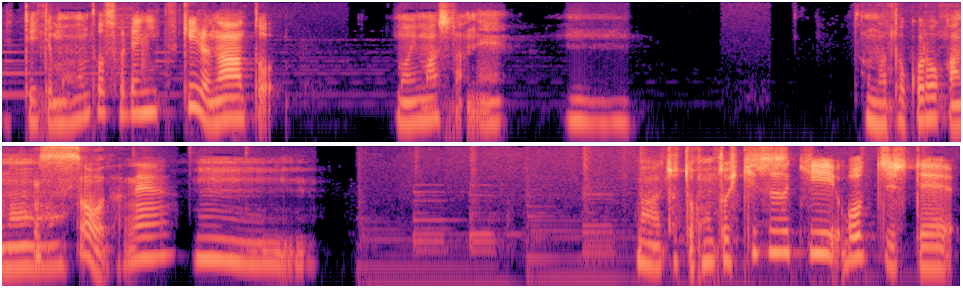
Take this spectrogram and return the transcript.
言っていても、本当それに尽きるなと思いましたね。うん。そんなところかな。そうだね。うん。まあちょっと本当引き続きウォッチして、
